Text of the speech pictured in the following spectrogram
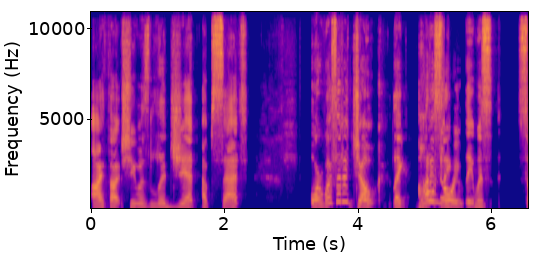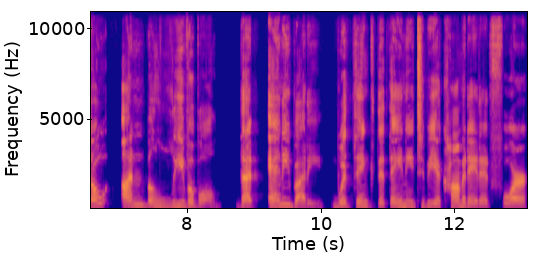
I thought she was legit upset, or was it a joke? Like, No, honestly, no, it- it was so unbelievable that anybody would think that they need to be accommodated for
